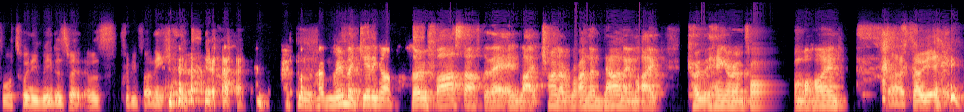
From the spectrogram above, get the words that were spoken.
for twenty meters. Man, it was pretty funny. I remember getting up so fast after that and like trying to run him down and like coat hanger him from from behind. I tell you,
